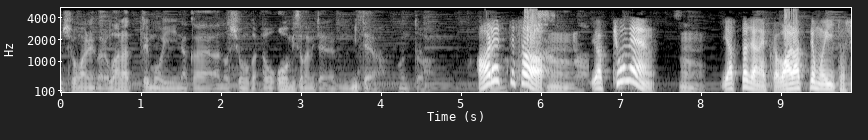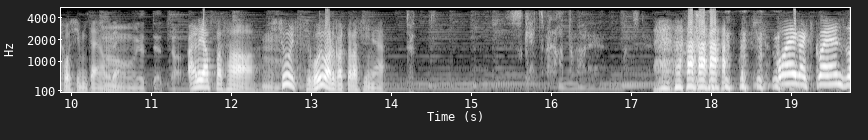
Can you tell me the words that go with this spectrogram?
うしょうがねえから笑ってもいいなんかあの正月大晦日みたいなの見たよほんと。あれってうさ、ん。いや、去年うんやったじゃないですか。笑ってもいい年越しみたいなので。うんやったやったあれやっぱさ、うん視聴率すごい悪かったらしいね。すげえつまらなかったもんあれマジで声が聞こえんぞ。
